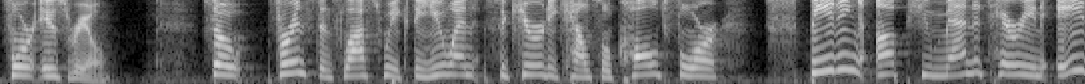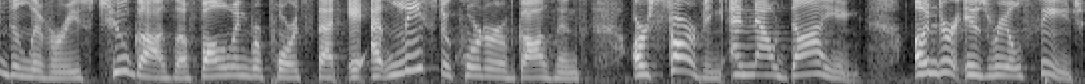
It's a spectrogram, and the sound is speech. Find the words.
for Israel. So, for instance, last week the UN Security Council called for speeding up humanitarian aid deliveries to Gaza following reports that at least a quarter of Gazans are starving and now dying under Israel's siege.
